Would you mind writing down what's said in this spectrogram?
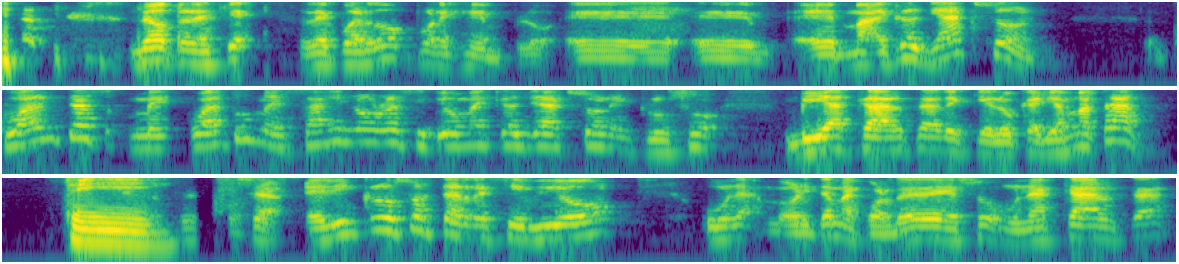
no, pero es que recuerdo, por ejemplo, eh, eh, eh, Michael Jackson. ¿Cuántas, ¿Cuántos mensajes no recibió Michael Jackson, incluso vía carta, de que lo querían matar? Sí. O sea, él incluso hasta recibió una, ahorita me acordé de eso, una carta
